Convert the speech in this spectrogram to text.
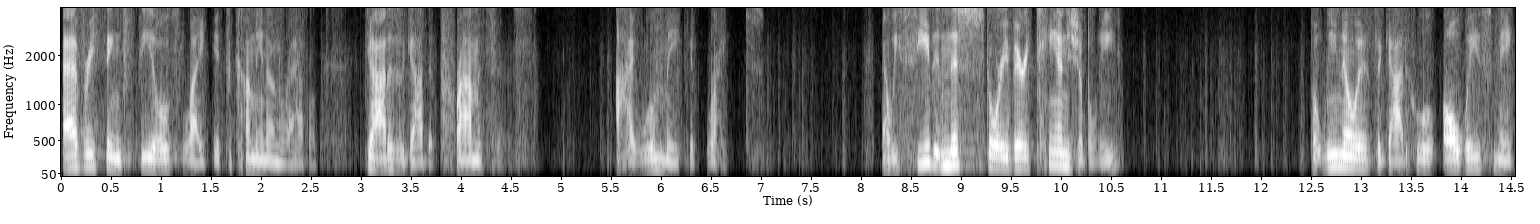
everything feels like it's coming unraveled. God is a God that promises, I will make it right. Now, we see it in this story very tangibly, but we know it's a God who will always make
